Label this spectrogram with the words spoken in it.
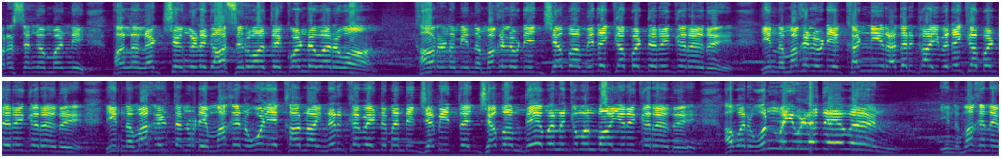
பிரசங்கம் பண்ணி பல லட்சங்களுக்கு ஆசீர்வாதத்தை கொண்டு வருவான். காரணம் இந்த மகளுடைய ஜெபம் விதைக்கப்பட்டிருக்கிறது. இந்த மகளுடைய கண்ணீர் அதற்காய் விதைக்கப்பட்டிருக்கிறது. இந்த மகள் தன்னுடைய மகன் ஊழியக்காரனாய் நிற்க வேண்டும் என்று ஜெபித்த ஜெபம் தேவனுக்கு முன்பாய் இருக்கிறது. அவர் உண்மையுள்ள தேவன். இந்த மகனை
